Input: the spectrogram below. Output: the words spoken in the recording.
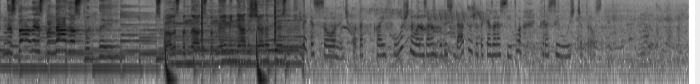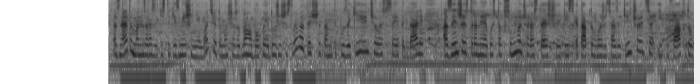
не спали спина до спини. Спали спина до спини, міняти ще не пізно. Яке сонечко, так кайфушно, воно зараз буде сідати, вже таке зараз світло, красивуще просто. Знаєте, в мене зараз якісь такі змішані емоції, тому що з одного боку я дуже щаслива, те, що там типу закінчилось все і так далі. А з іншої сторони, якось так сумно через те, що якийсь етап твого життя закінчується, і по факту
